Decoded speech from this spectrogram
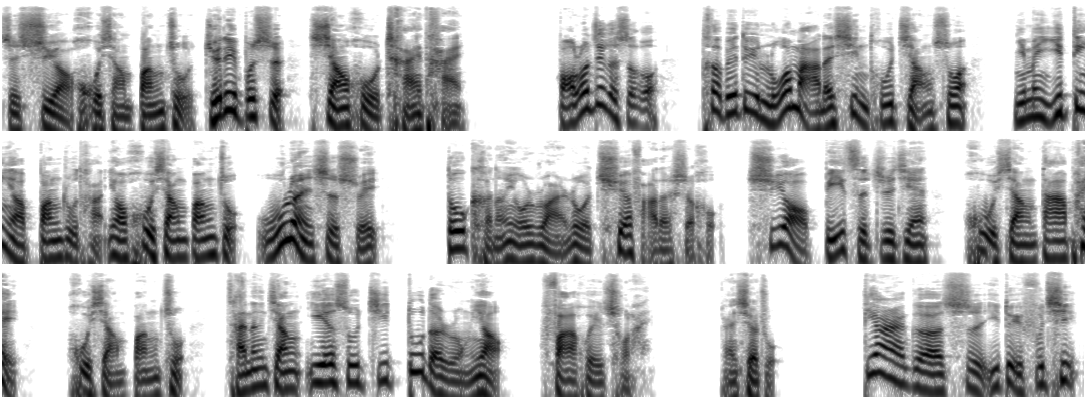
是需要互相帮助，绝对不是相互拆台。保罗这个时候。特别对罗马的信徒讲说：“你们一定要帮助他，要互相帮助。无论是谁，都可能有软弱缺乏的时候，需要彼此之间互相搭配、互相帮助，才能将耶稣基督的荣耀发挥出来。”感谢主。第二个是一对夫妻，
